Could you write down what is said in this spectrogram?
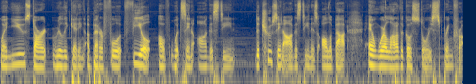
when you start really getting a better feel of what St. Augustine, the true St. Augustine, is all about and where a lot of the ghost stories spring from.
